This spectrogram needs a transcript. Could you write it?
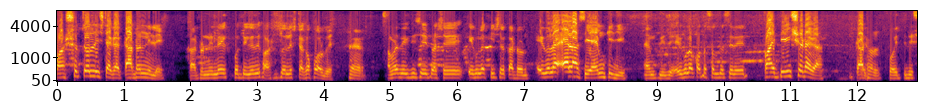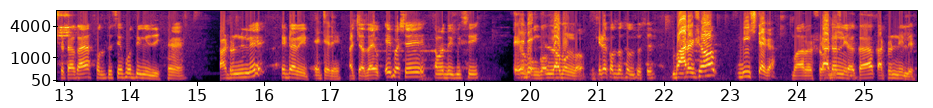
পাঁচশো চল্লিশ টাকা কার্টন নিলে। কার্টন নিলে প্রতি কেজি পাঁচশো চল্লিশ টাকা পড়বে। হ্যাঁ। আমরা দেখতেছি এই পাশে এগুলা কিসের কার্টন? এগুলা এলাচি এম কেজি এম কেজি এগুলো কত চলতেছে রেট পঁয়ত্রিশশো টাকা কার্টন। পঁয়ত্রিশশো টাকা চলতেছে প্রতি কেজি। হ্যাঁ। কার্টন নিলে এটা রেট এটা রেট আচ্ছা যাই হোক এই পাশে আমরা দেখতেছি লবঙ্গ। এটা কত চলতেছে? বারোশো বিশ টাকা। বারোশো। টাকা কার্টন নিলে।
